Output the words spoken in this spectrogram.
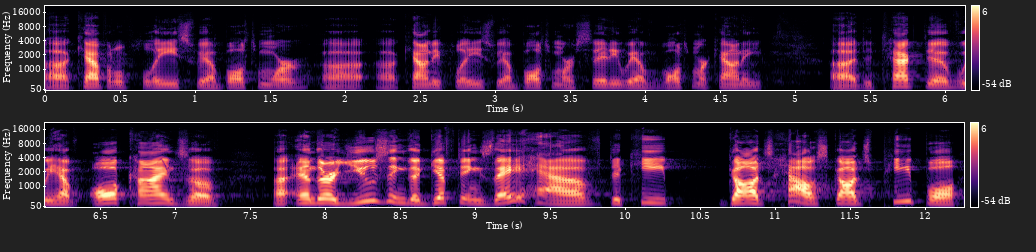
uh, Capitol Police, we have Baltimore County Police, we have Baltimore City, we have Baltimore County Detective, we have all kinds of, and they're using the giftings they have to keep God's house, God's people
